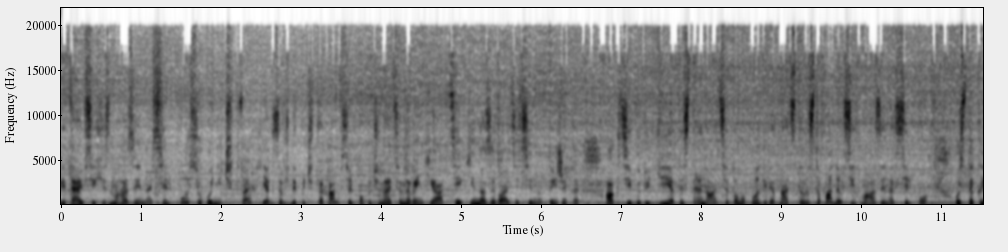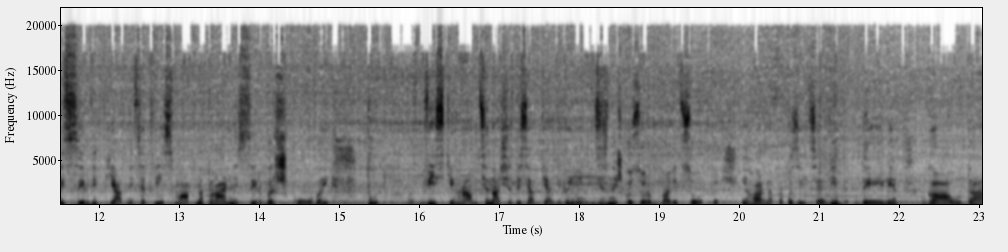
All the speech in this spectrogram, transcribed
Вітаю всіх із магазина Сільпо. Сьогодні четвер, як завжди по четвергам, в Сільпо починаються новенькі акції, які називаються цінотижики. Акції будуть діяти з 13 по 19 листопада у всіх магазинах Сільпо. Ось такий сир від п'ятниця. Твій смак, натуральний сир вершковий. Тут 200 грам, ціна 65 гривень зі знижкою 42%. І гарна пропозиція від Дейлі, Гауда.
